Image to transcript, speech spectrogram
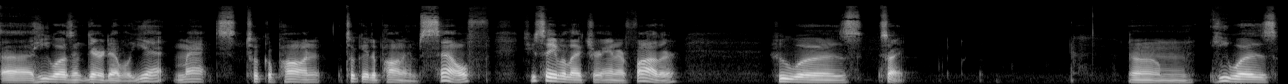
uh, he wasn't Daredevil yet, Matt took upon took it upon himself to save Elektra and her father, who was sorry. Um, he was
